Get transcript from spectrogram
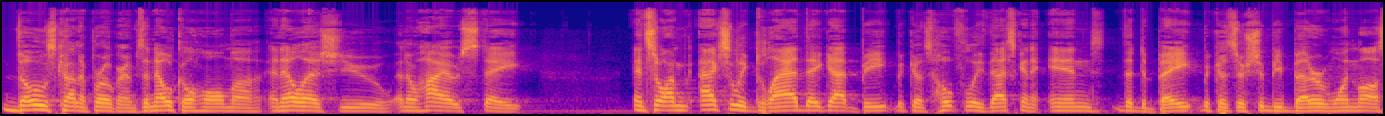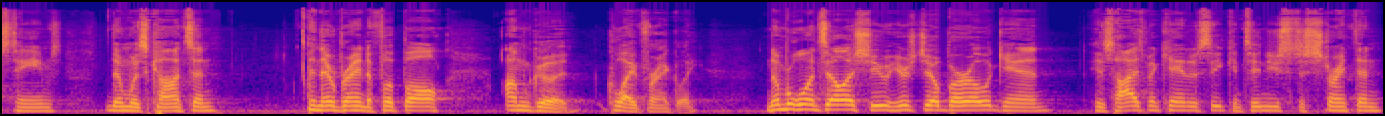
those kind of programs, an Oklahoma, an LSU, an Ohio State. And so I'm actually glad they got beat because hopefully that's going to end the debate because there should be better one loss teams than Wisconsin and their brand of football. I'm good, quite frankly. Number one's LSU. Here's Joe Burrow again. His Heisman candidacy continues to strengthen.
